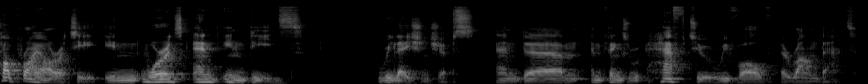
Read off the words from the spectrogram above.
top priority in words and in deeds relationships and um, and things have to revolve around that.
